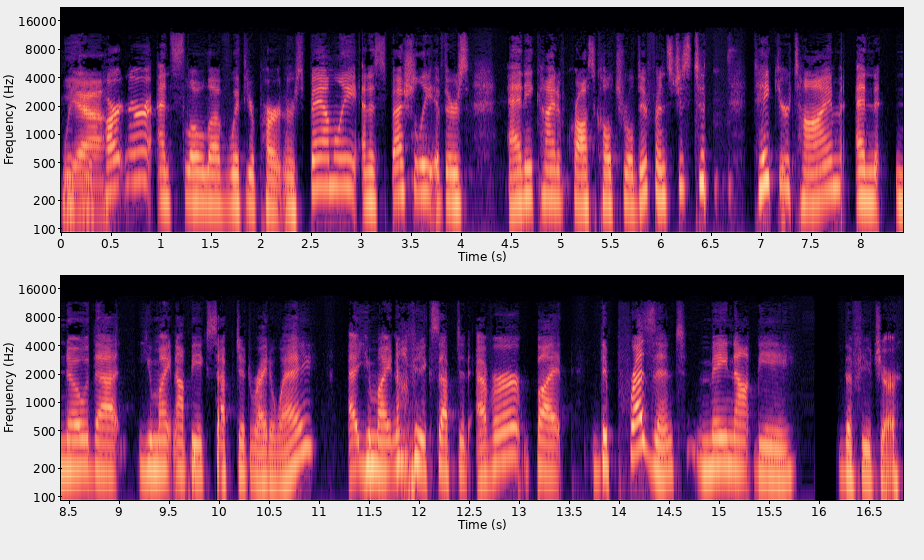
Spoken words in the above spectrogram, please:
with Yeah. your partner and slow love with your partner's family and especially if there's any kind of cross-cultural difference just to take your time and know that you might not be accepted right away uh, you might not be accepted ever but the present may not be the future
